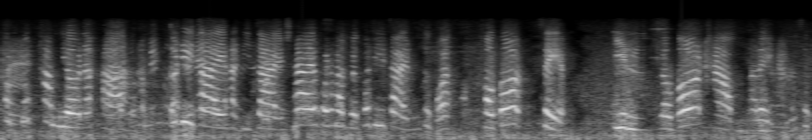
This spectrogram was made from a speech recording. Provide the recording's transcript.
คนก็ทำเยอะนะคะ ก็ดีใจค่ะดีใจใช่คนทำเยอะก็ดีใจรู้สึกว่าเขาก็เสพ อินแล้วก็ทำอะไรอย่างเงี้ยรู้สึก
